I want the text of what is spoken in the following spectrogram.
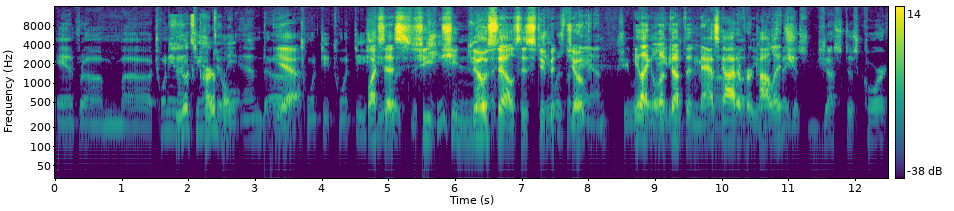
and from uh, 2019 to the end of Yeah. 2020. Watch she this. was the She chief she judge. no sells his She stupid was the joke. man. She He like the looked up the mascot uh, of her the college. Las Vegas Justice Court.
